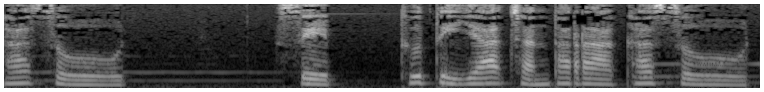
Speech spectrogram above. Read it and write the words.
คาสูตรสิบทุติยฉันทราคาสูตร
